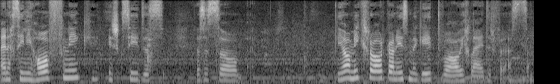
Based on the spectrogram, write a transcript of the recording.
eigentlich seine Hoffnung war, dass, dass es so ja, Mikroorganismen gibt, die alle Kleider fressen.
